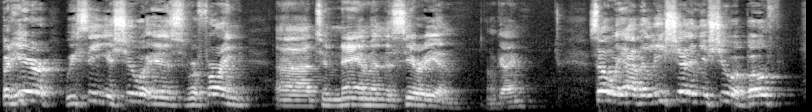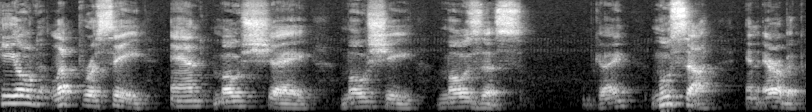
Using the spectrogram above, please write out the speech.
But here we see Yeshua is referring uh, to Naaman the Syrian. Okay? So we have Elisha and Yeshua both healed leprosy and Moshe, Moshe, Moses. Okay? Musa in Arabic.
